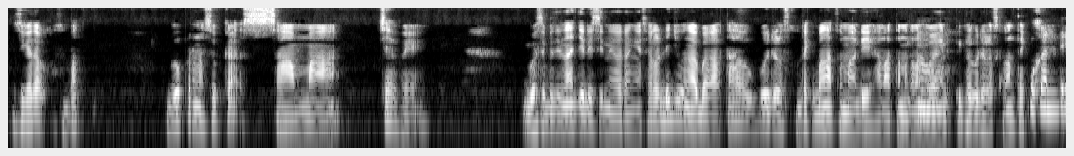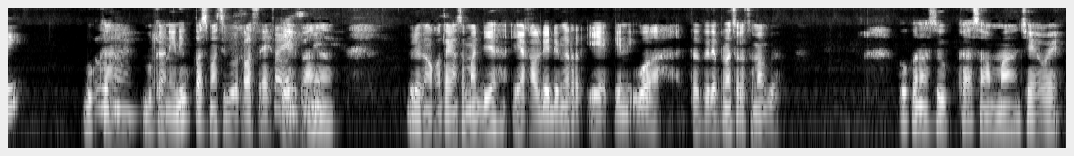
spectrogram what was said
Kelas 3 atau kelas 4, gue pernah suka sama cewek. Gue sebutin aja di sini orangnya, soalnya dia juga gak bakal tahu. Gue udah lost kontak banget sama dia, sama teman-teman gue Oh. yang Tegal gue udah lost kontak. Bukan Dri. Bukan, Bukan. Ini pas masih gue kelas SD Oh, SD. banget. Udah gak kontekan sama dia. Ya kalau dia denger, ya ini wah, ternyata dia pernah suka sama gue. Gue pernah suka sama cewek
